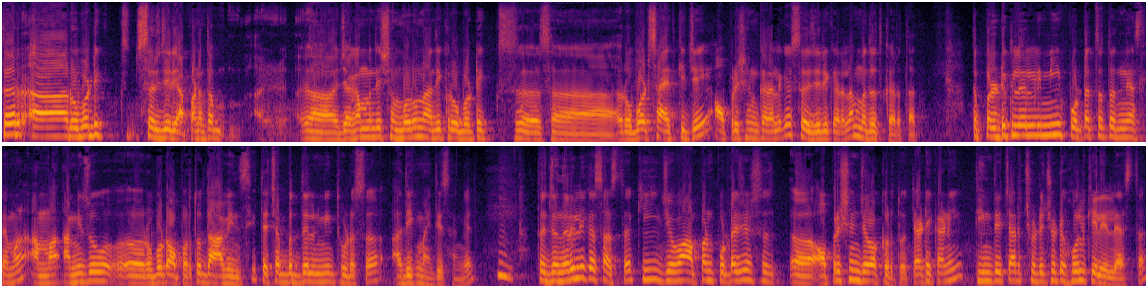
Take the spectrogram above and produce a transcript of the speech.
तर रोबोटिक सर्जरी आपण आता जगामध्ये शंभरहून अधिक रोबोटिक रोबोट्स आहेत की जे ऑपरेशन करायला किंवा सर्जरी करायला मदत करतात. तर पर्टिक्युलरली मी पोटाचा तज्ज्ञ असल्यामुळे आम्हा आम्ही जो रोबोट वापरतो दहा विन्सी त्याच्याबद्दल मी थोडंसं अधिक माहिती सांगेल. तर जनरली कसं असतं की जेव्हा आपण पोटाचे ऑपरेशन जेव्हा करतो त्या ठिकाणी तीन ते चार छोटे छोटे होल केलेले असतात.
